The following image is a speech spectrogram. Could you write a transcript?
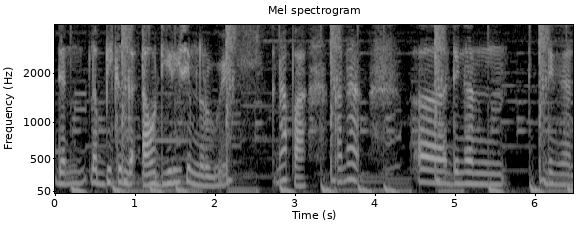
Dan lebih ke nggak tahu diri sih menurut gue. Kenapa? Karena uh, dengan dengan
